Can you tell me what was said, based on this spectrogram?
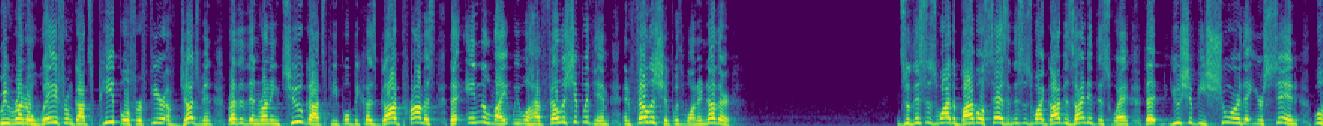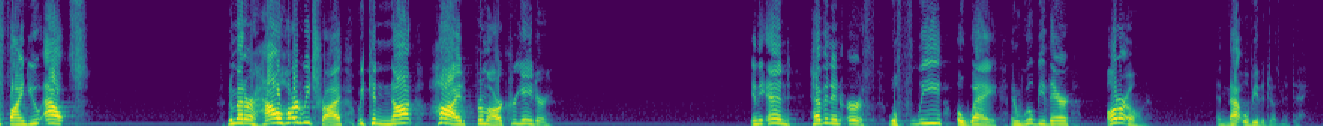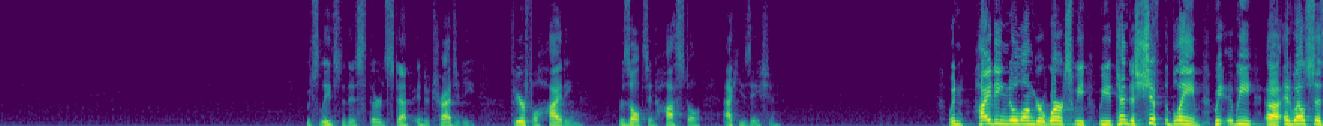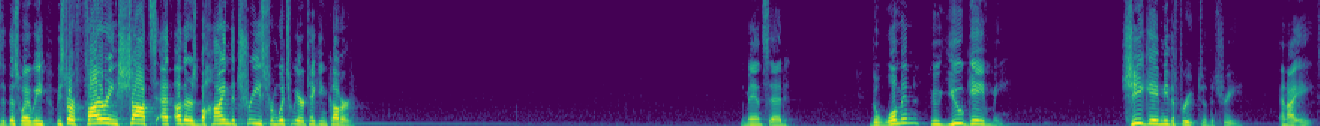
We run away from God's people for fear of judgment rather than running to God's people because God promised that in the light we will have fellowship with Him and fellowship with one another. And so, this is why the Bible says, and this is why God designed it this way, that you should be sure that your sin will find you out. No matter how hard we try, we cannot hide from our Creator. In the end, heaven and earth will flee away and we'll be there on our own. And that will be the judgment day. Which leads to this third step into tragedy. Fearful hiding results in hostile accusation. When hiding no longer works, we, we tend to shift the blame. We, we, uh, Ed Welch says it this way we, we start firing shots at others behind the trees from which we are taking cover. The man said, The woman who you gave me, she gave me the fruit of the tree, and I ate.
